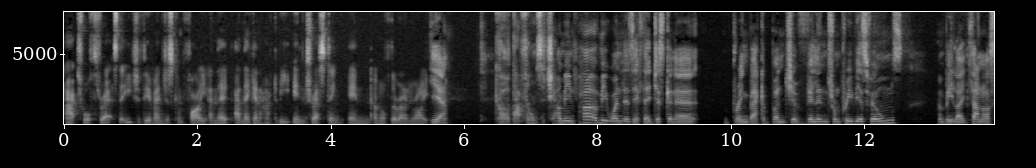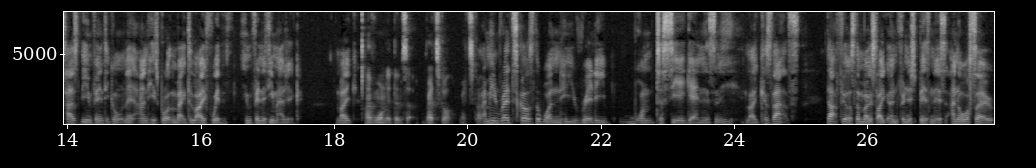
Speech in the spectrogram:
actual threats that each of the Avengers can fight, and they and they're going to have to be interesting in and of their own right. Yeah. God, that film's a challenge. I mean, part of me wonders if they're just going to bring back a bunch of villains from previous films and be like Thanos has the Infinity Gauntlet and he's brought them back to life with Infinity Magic. Like, I've wanted them to Red Skull, Red Skull. I mean, Red Skull's the one who you really want to see again, isn't he? Like, because that's that feels the most like unfinished business, and also,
